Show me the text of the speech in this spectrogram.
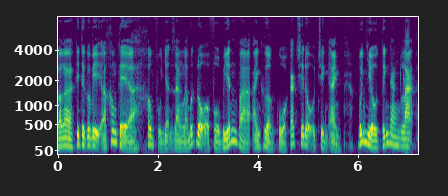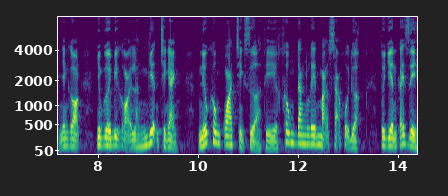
Vâng, à, kính thưa quý vị, à, không thể à, không phủ nhận rằng là mức độ phổ biến và ảnh hưởng của các chế độ chỉnh ảnh với nhiều tính năng lạ, nhanh gọn, nhiều người bị gọi là nghiện chỉnh ảnh. Nếu không qua chỉnh sửa thì không đăng lên mạng xã hội được. Tuy nhiên cái gì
